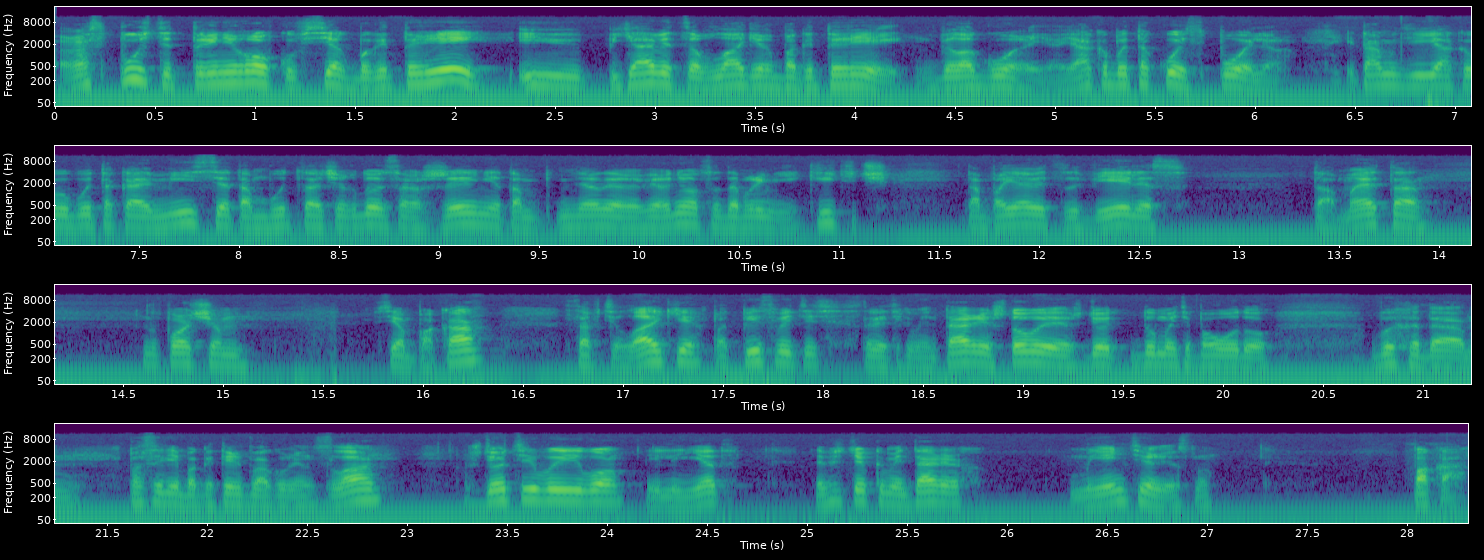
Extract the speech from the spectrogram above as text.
распустит тренировку всех богатырей и явится в лагерь богатырей Белогорья. Якобы такой спойлер. И там, где якобы будет такая миссия, там будет очередное сражение, там, вернется Добрый Никитич, там появится Велес, там это. Ну, впрочем, всем пока. Ставьте лайки, подписывайтесь, ставьте комментарии. Что вы ждете, думаете по поводу выхода «Последний богатырь 2 Курен зла»? Ждете вы его или нет? Напишите в комментариях. Мне интересно. Пока.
